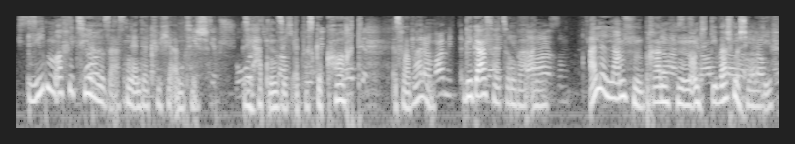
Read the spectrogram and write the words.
Sieben Offiziere saßen in der Küche am Tisch. Sie hatten sich etwas gekocht. Es war warm. Die Gasheizung war an. Alle Lampen brannten und die Waschmaschine lief.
